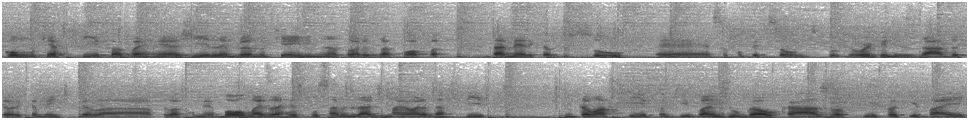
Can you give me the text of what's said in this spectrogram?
Como que a FIFA vai reagir? Lembrando que é eliminatórias da Copa da América do Sul, é, essa competição organizada teoricamente pela pela Comebol, mas a responsabilidade maior é da FIFA. Então a FIFA que vai julgar o caso, a FIFA que vai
